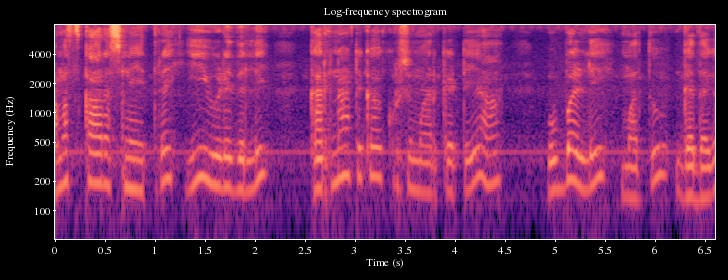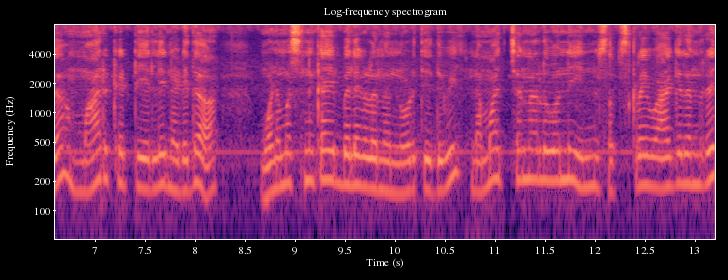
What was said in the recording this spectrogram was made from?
ನಮಸ್ಕಾರ ಸ್ನೇಹಿತರೆ, ಈ ವಿಡಿಯೋದಲ್ಲಿ ಕರ್ನಾಟಕ ಕೃಷಿ ಮಾರುಕಟ್ಟೆಯ ಹುಬ್ಬಳ್ಳಿ ಮತ್ತು ಗದಗ ಮಾರುಕಟ್ಟೆಯಲ್ಲಿ ನಡೆದ ಒಣಮೆಣಸಿನಕಾಯಿ ಬೆಲೆಗಳನ್ನು ನೋಡ್ತಿದ್ವಿ ನಮ್ಮ ಚಾನಲ್ವನ್ನು ಇನ್ನೂ ಸಬ್ಸ್ಕ್ರೈಬ್ ಆಗಿಲ್ಲ ಅಂದರೆ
